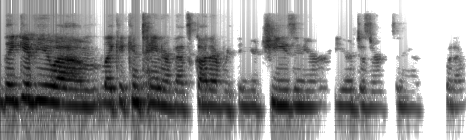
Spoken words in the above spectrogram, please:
they give you um like a container that's got everything your cheese and your your desserts and your whatever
